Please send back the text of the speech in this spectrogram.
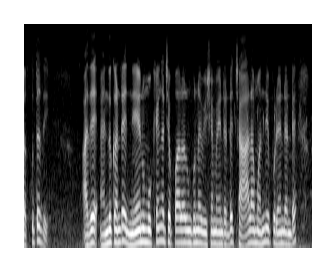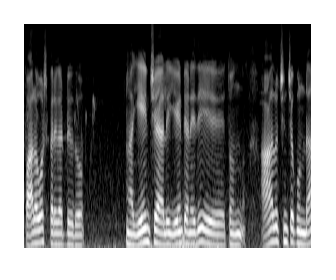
దక్కుతుంది అదే ఎందుకంటే నేను ముఖ్యంగా చెప్పాలనుకున్న విషయం ఏంటంటే చాలామంది ఇప్పుడేంటంటే ఫాలోవర్స్ పెరగట్లేదు. ఏం చేయాలి? ఏంటి అనేది తొం ఆలోచించకుండా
